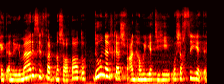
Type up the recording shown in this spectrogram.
بحيث أنه يمارس الفرد نشاطاته دون الكشف عن هويته وشخصيته.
